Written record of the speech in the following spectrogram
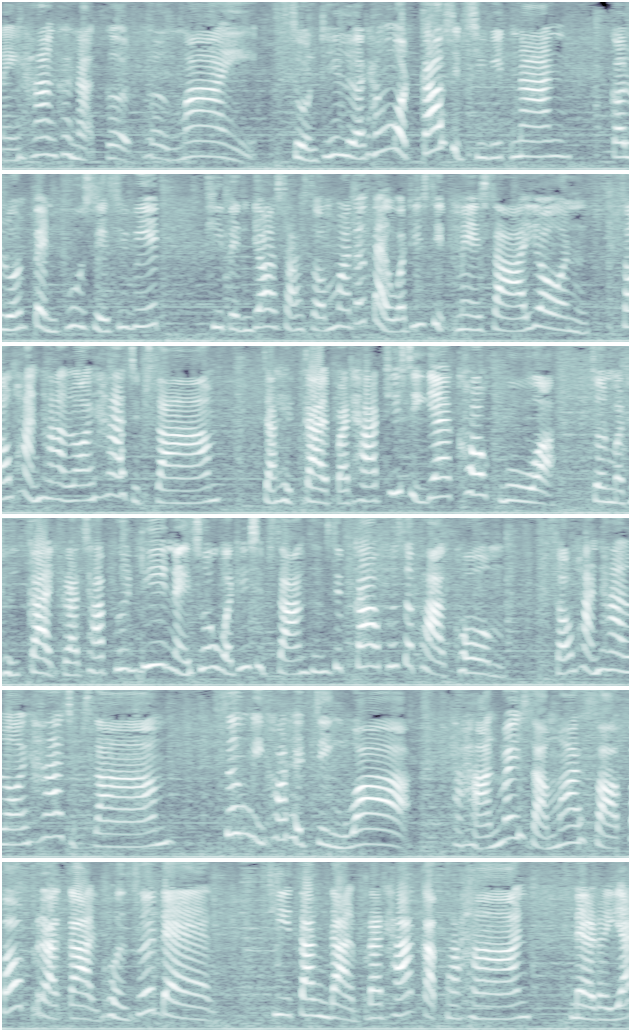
ในห้างขณะเกิดเพลิงไหม้ ส่วนที่เหลือทั้งหมด 90 ชีวิตนั้น ก็ล้วนเป็นผู้เสียชีวิตที่เป็นยอดสะสมมาตั้งแต่วันที่ 10 เมษายน 2553 จากเหตุการณ์ประทัดที่สี่แยกคอกวัว จนมาถึงการกระชับพื้นที่ในช่วงวันที่ 13-19 พฤษภาคม 2553 ซึ่งมีข้อเท็จจริงว่า ทหารไม่สามารถฝ่าเป้าปราการคนเสื้อแดง ที่ตั้งด่านประทะกับทหาร ในระยะ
